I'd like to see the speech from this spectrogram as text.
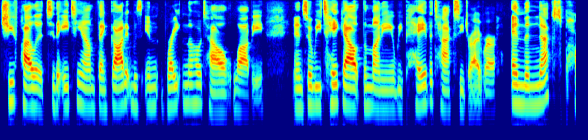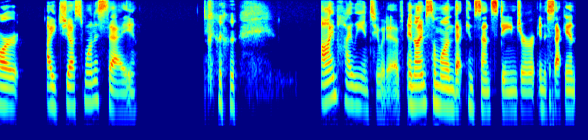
chief pilot to the ATM. Thank God it was in right in the hotel lobby. And so we take out the money, we pay the taxi driver. And the next part, I just want to say I'm highly intuitive and I'm someone that can sense danger in a second.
